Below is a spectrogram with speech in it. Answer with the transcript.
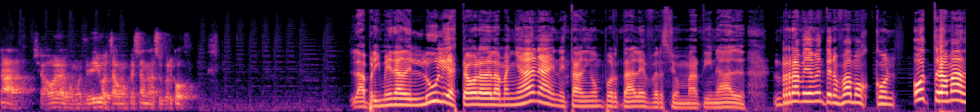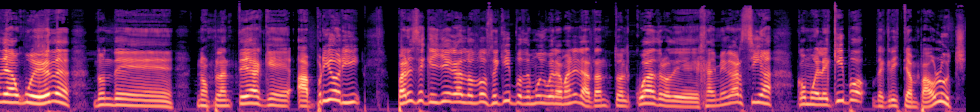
nada, ya ahora, como te digo, estamos pensando en la Supercopa. La primera del Luli a esta hora de la mañana en Estadio Portales versión matinal. Rápidamente nos vamos con otra más de Agüed, donde nos plantea que a priori parece que llegan los dos equipos de muy buena manera, tanto el cuadro de Jaime García como el equipo de Cristian Paulucci.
